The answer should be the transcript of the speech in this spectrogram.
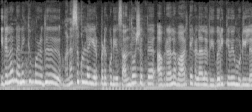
இதெல்லாம் நினைக்கும் பொழுது மனசுக்குள்ள ஏற்படக்கூடிய சந்தோஷத்தை அவரால் வார்த்தைகளால் விவரிக்கவே முடியல.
